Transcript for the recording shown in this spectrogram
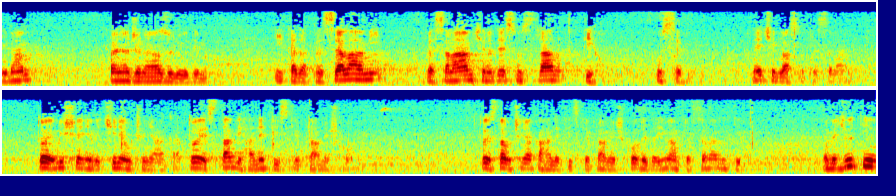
Imam pa klanja dženazu ljudima i kada preselami, preselam će na desnu stranu tiho, u sebi. Neće glasno preselami. To je mišljenje većine učenjaka. To je stavi hanefijske pravne škole. To je stav učenjaka hanefijske pravne škole da imam preselami tiho. No, međutim,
